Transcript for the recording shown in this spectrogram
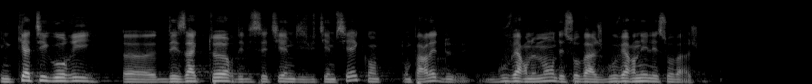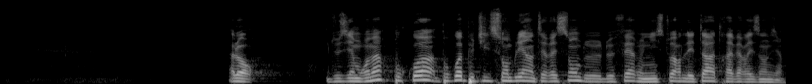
une catégorie euh, des acteurs des XVIIe, XVIIIe siècles quand on parlait de gouvernement des sauvages, gouverner les sauvages. Alors, deuxième remarque, pourquoi, peut-il sembler intéressant de, faire une histoire de l'État à travers les Indiens?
